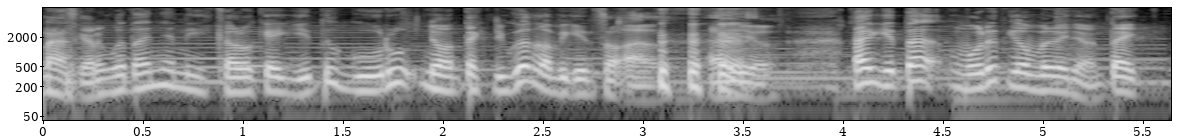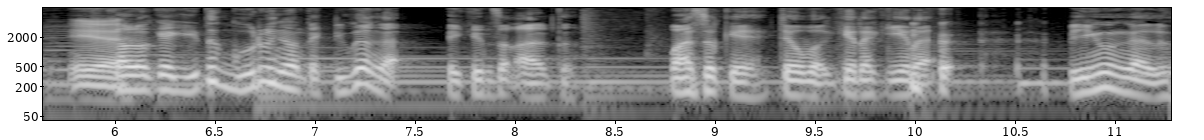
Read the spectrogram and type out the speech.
nah sekarang gue tanya nih kalau kayak gitu guru nyontek juga nggak bikin soal ayo kan kita murid nggak boleh nyontek Iya. kalau kayak gitu guru nyontek juga nggak bikin soal tuh masuk ya coba kira-kira bingung nggak lu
